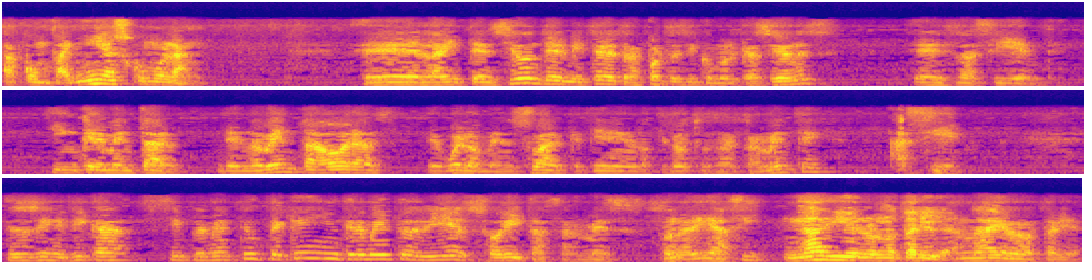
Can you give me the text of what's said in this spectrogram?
a compañías como LAN. Eh, la intención del Ministerio de Transportes y Comunicaciones es la siguiente. Incrementar de 90 horas de vuelo mensual que tienen los pilotos actualmente a 100. Eso significa simplemente un pequeño incremento de 10 horitas al mes. Sonaría así. Nadie lo notaría. nadie lo notaría.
